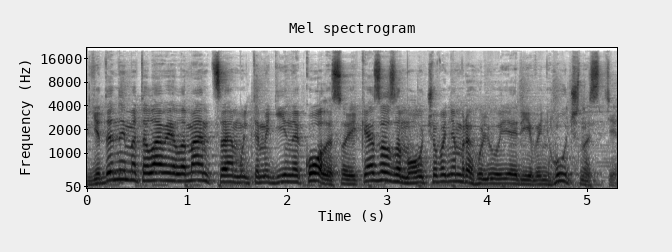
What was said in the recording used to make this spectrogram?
Єдиний металевий елемент це мультимедійне колесо, яке за замовчуванням регулює рівень гучності.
